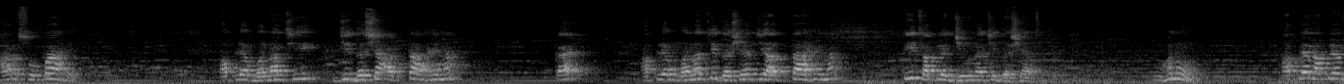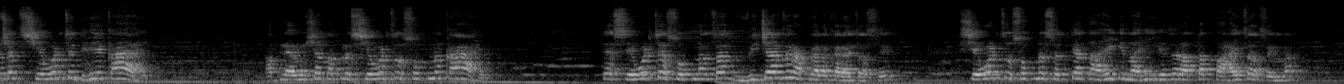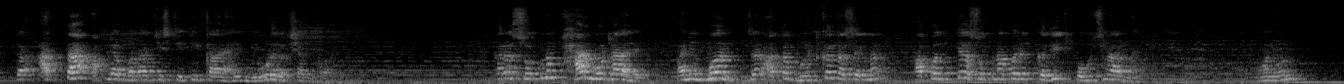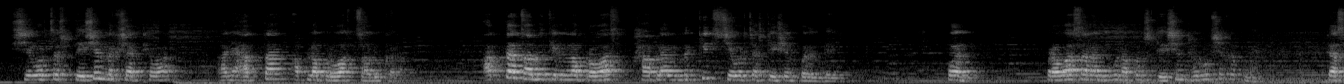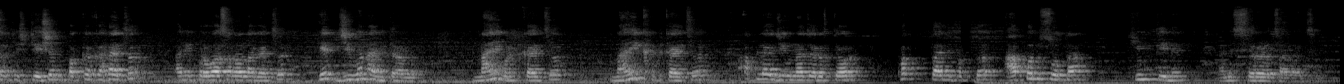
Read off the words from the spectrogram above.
फार सोपा आहे. आपल्या मनाची जी दशा आत्ता आहे ना काय? आपल्या मनाची दशा जी आत्ता आहे ना तीच आपल्या जीवनाची दशा असते. म्हणून आपल्याला आपल्या आयुष्यात शेवटचे ध्येय काय आहे? आपल्या आयुष्यात आपलं शेवटचं स्वप्न काय आहे? त्या शेवटच्या स्वप्नाचा विचार जर आपल्याला करायचा असेल शेवटचं स्वप्न सत्यात आहे की नाही हे जर आता पाहायचं असेल ना तर आत्ता आपल्या मनाची स्थिती काय आहे एवढं लक्षात घ्यावं कारण स्वप्न फार मोठं आहे आणि मन जर आता भटकत असेल ना आपण त्या स्वप्नापर्यंत कधीच पोहोचणार नाही. म्हणून शेवटचं स्टेशन लक्षात ठेवा आणि आत्ता आपला प्रवास चालू करा. आत्ता चालू केलेला प्रवास हा आपल्याला नक्कीच शेवटच्या स्टेशनपर्यंत येईल पण प्रवासाला निघून आपण स्टेशन ठरवू शकत नाही. त्यासाठी स्टेशन पक्क करायचं आणि प्रवासाला लागायचं हेच जीवन आहे मित्रांनो. नाही भटकायचं नाही खटकायचं आपल्या जीवनाच्या रस्त्यावर फक्त आणि फक्त आपण स्वतः हिमतीने आणि सरळ चालायचं.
